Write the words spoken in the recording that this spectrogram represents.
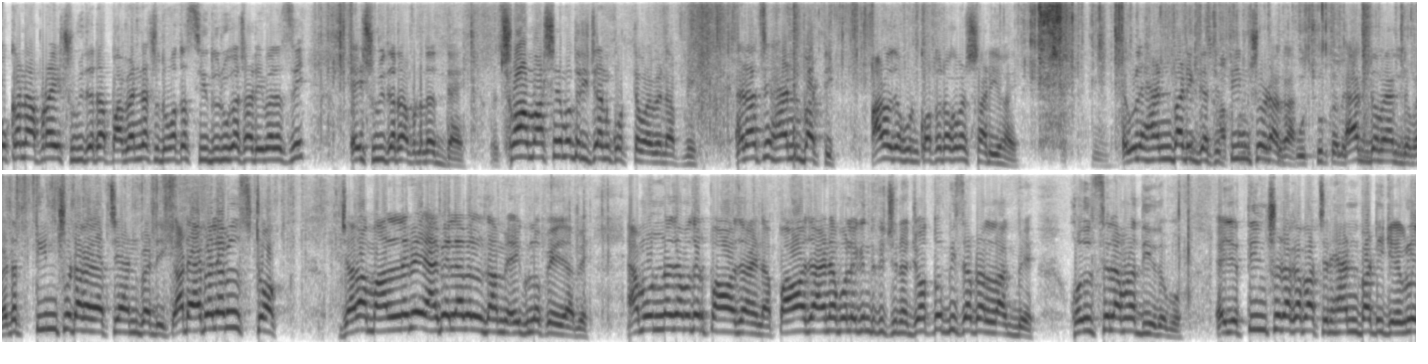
দোকানে আপনারা এই সুবিধাটা পাবেন না শুধুমাত্র সি দুর্গা শাড়ি বেলাসি এই সুবিধাটা আপনাদের দেয়। ছ মাসের মধ্যে রিটার্ন করতে পারবেন আপনি। এটা হচ্ছে হ্যান্ড বাটিক আরও দেখুন কত রকমের শাড়ি হয়। এগুলো হ্যান্ড বাটিক যাচ্ছে তিনশো টাকা। একদম একদম। এটা তিনশো টাকা যাচ্ছে হ্যান্ড বাটিক আর অ্যাভেলেবেল স্টক যারা মাল নেবে অ্যাভেলেবেল দামে এগুলো পেয়ে যাবে। এমন না যে আমাদের পাওয়া যায় না। পাওয়া যায় না বলে কিন্তু কিছু না। যত পিস আপনার লাগবে হোলসেল আমরা দিয়ে দেবো। এই যে তিনশো টাকা পাচ্ছেন হ্যান্ড বাটিক এগুলো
